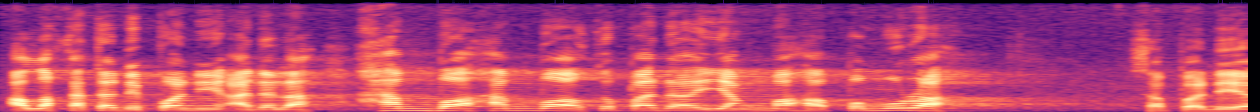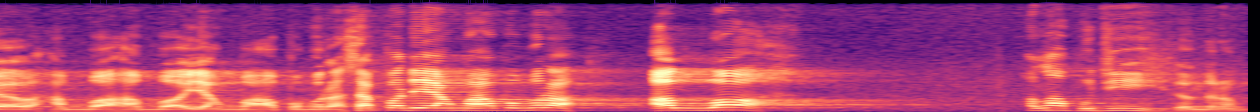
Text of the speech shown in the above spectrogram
Allah kata depa ni adalah hamba-hamba kepada yang maha pemurah. Siapa dia hamba-hamba yang maha pemurah? Siapa dia yang maha pemurah? Allah. Allah puji tuan-tuan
